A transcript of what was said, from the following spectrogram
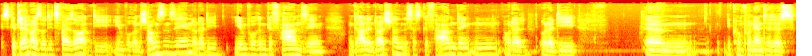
es gibt ja immer so die zwei Sorten, die irgendworin Chancen sehen oder die irgendworin Gefahren sehen. Und gerade in Deutschland ist das Gefahrendenken oder, oder die, ähm, die Komponente des,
